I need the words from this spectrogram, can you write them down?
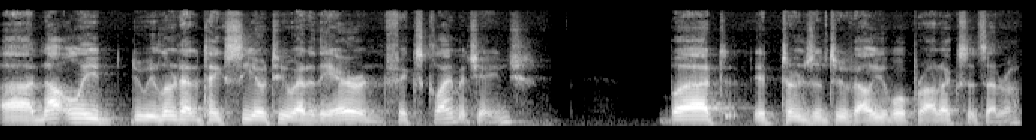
uh, not only do we learn how to take CO2 out of the air and fix climate change, but it turns into valuable products, etc.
